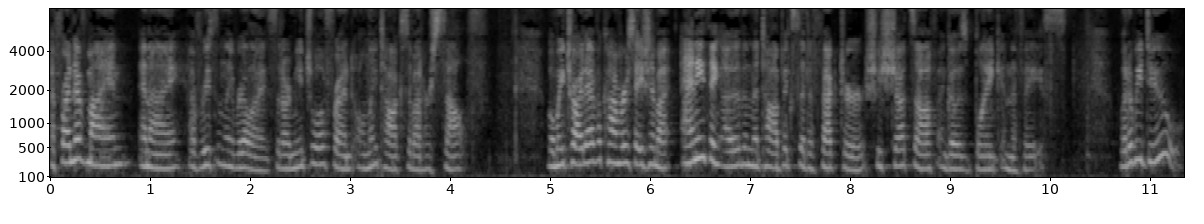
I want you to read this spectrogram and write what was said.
a friend of mine and I have recently realized that our mutual friend only talks about herself. When we try to have a conversation about anything other than the topics that affect her, she shuts off and goes blank in the face. What do we do?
